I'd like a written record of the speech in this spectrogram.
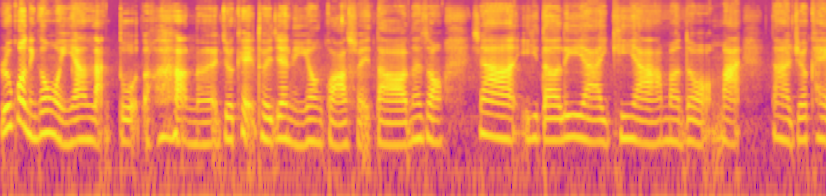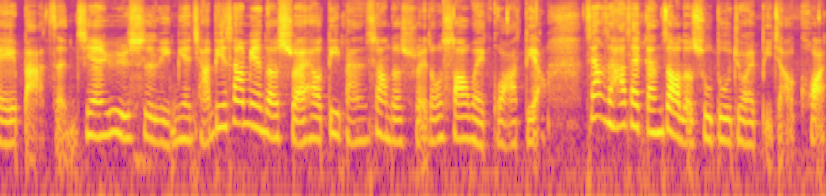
如果你跟我一样懒惰的话呢，就可以推荐你用刮水刀，那种像伊德利啊、IKEA 他们都有卖。那你就可以把整间浴室里面墙壁上面的水，还有地板上的水都稍微刮掉，这样子它在干燥的速度就会比较快。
